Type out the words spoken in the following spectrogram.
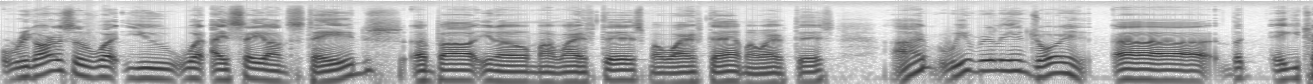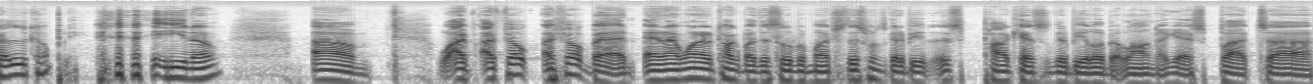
regardless of what you what I say on stage about you know my wife this, my wife that, my wife this, I we really enjoy uh, the each other's company. you know, um, well, I, I felt I felt bad, and I wanted to talk about this a little bit much. This one's gonna be this podcast is gonna be a little bit long, I guess. But uh,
